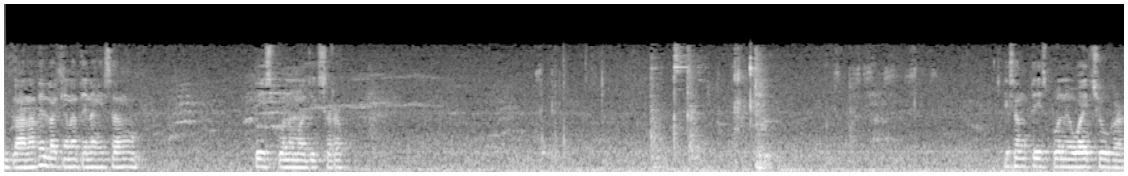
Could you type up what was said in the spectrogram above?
Timpla natin, lagyan natin ng isang teaspoon ng magic syrup. Isang teaspoon ng white sugar.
